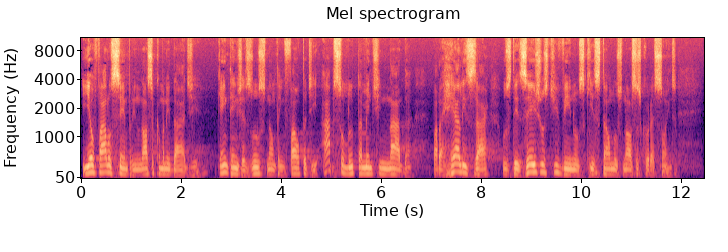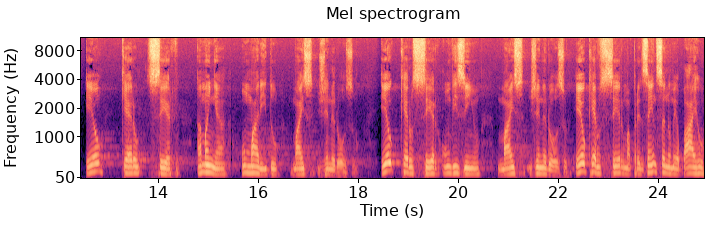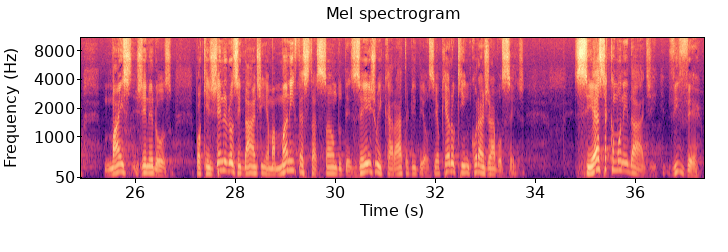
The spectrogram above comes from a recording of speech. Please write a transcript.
E eu falo sempre na nossa comunidade, quem tem Jesus não tem falta de absolutamente nada para realizar os desejos divinos que estão nos nossos corações. Eu quero ser amanhã um marido mais generoso. Eu quero ser um vizinho mais generoso. Eu quero ser uma presença no meu bairro mais generoso. Porque generosidade é uma manifestação do desejo e caráter de Deus. Eu quero que encorajar vocês. Se essa comunidade viver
